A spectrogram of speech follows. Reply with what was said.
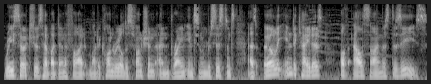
Researchers have identified mitochondrial dysfunction and brain insulin resistance as early indicators of Alzheimer's disease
